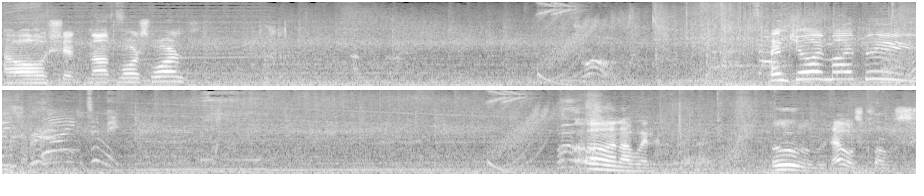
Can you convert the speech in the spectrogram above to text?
Oh shit, not more swarm. Enjoy my bees. Who's lying to me? Oh, and I win. Ooh, that was close.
